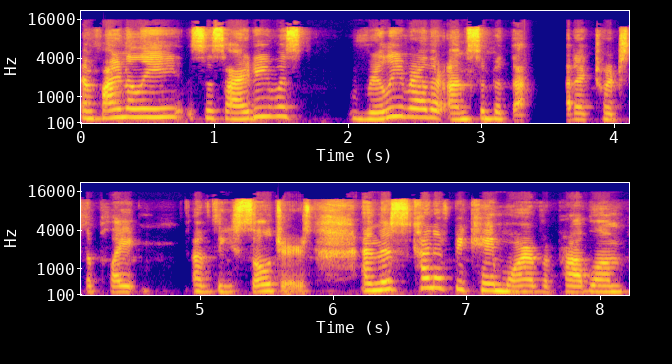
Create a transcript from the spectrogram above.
And finally, society was really rather unsympathetic towards the plight of these soldiers. And this kind of became more of a problem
